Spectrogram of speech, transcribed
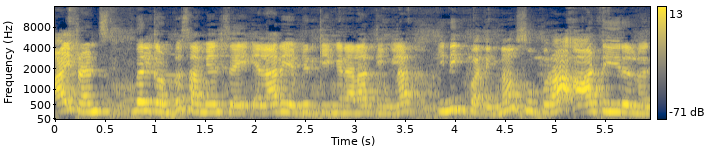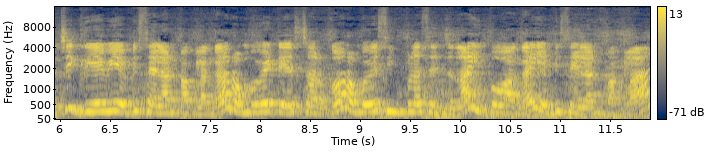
ஹாய் ஃப்ரெண்ட்ஸ் வெல்கம் டு சமையல் செய் எல்லோரும் எப்படி இருக்கீங்க? நல்லா இருக்கீங்களா? இன்றைக்கி பார்த்தீங்கன்னா சூப்பராக ஆட்டு ஈரல் வச்சு கிரேவி எப்படி செய்யலான்னு பார்க்கலாங்க. ரொம்பவே டேஸ்ட்டாக இருக்கும். ரொம்பவே சிம்பிளாக செஞ்சிடலாம். இப்போ வாங்க எப்படி செய்யலான்னு பார்க்கலாம்.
